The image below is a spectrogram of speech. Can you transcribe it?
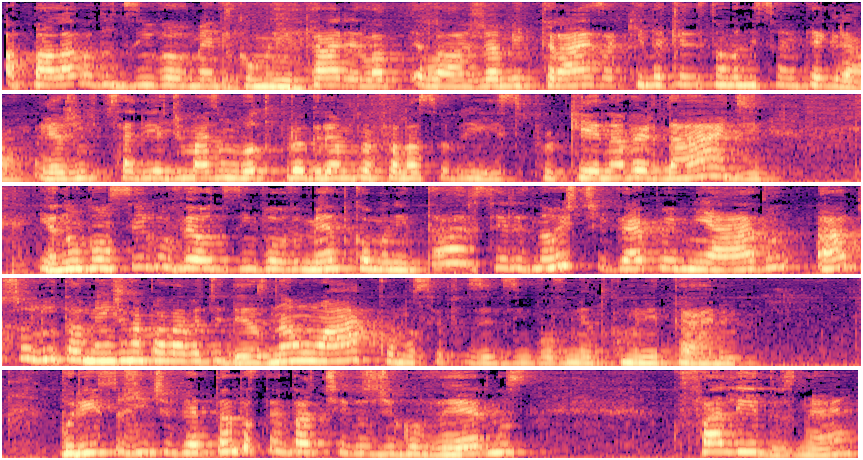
a palavra do desenvolvimento comunitário, ela, ela já me traz aqui da questão da missão integral. E a gente precisaria de mais um outro programa para falar sobre isso, porque na verdade eu não consigo ver o desenvolvimento comunitário se ele não estiver permeado absolutamente na palavra de Deus. Não há como você fazer desenvolvimento comunitário. Por isso a gente vê tantas tentativas de governos falidos, né?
